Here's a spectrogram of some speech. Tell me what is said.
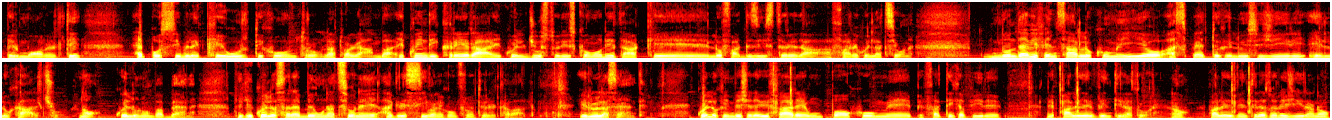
per muoverti è possibile che urti contro la tua gamba e quindi creerai quel giusto di scomodità che lo fa desistere da fare quell'azione non devi pensarlo come io aspetto che lui si giri e lo calcio, no, quello non va bene, perché quello sarebbe un'azione aggressiva nei confronti del cavallo e lui la sente. Quello che invece devi fare è un po' come per farti capire le palle del ventilatore, no? Le palle del ventilatore girano,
